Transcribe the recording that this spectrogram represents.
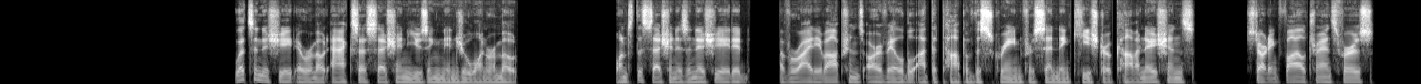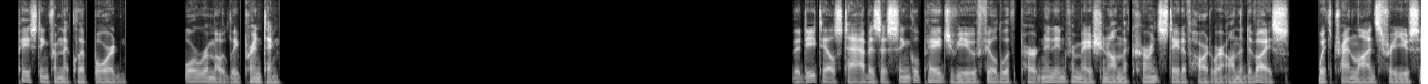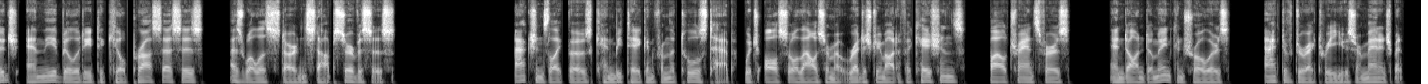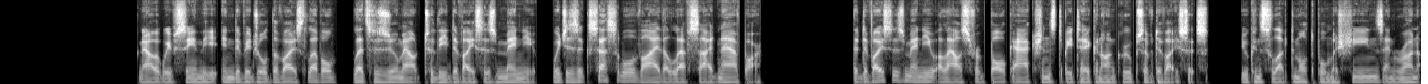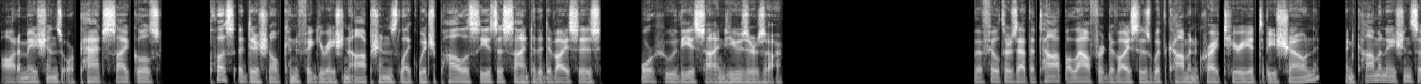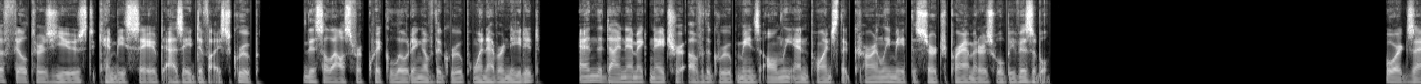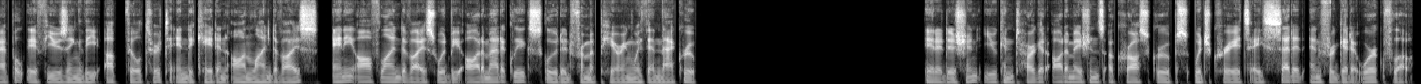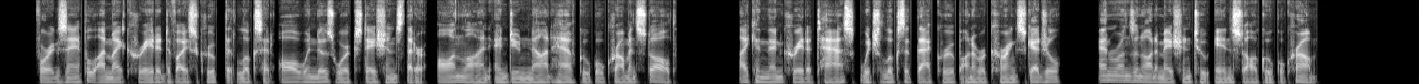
Let's initiate a remote access session using Ninja One Remote. Once the session is initiated, a variety of options are available at the top of the screen for sending keystroke combinations, starting file transfers, pasting from the clipboard, or remotely printing. The Details tab is a single-page view filled with pertinent information on the current state of hardware on the device, with trend lines for usage and the ability to kill processes, as well as start and stop services. Actions like those can be taken from the Tools tab, which also allows remote registry modifications, file transfers, and on domain controllers, Active Directory user management. Now that we've seen the individual device level, let's zoom out to the Devices menu, which is accessible via the left side navbar. The Devices menu allows for bulk actions to be taken on groups of devices. You can select multiple machines and run automations or patch cycles, plus additional configuration options like which policy is assigned to the devices or who the assigned users are. The filters at the top allow for devices with common criteria to be shown, and combinations of filters used can be saved as a device group. This allows for quick loading of the group whenever needed, and the dynamic nature of the group means only endpoints that currently meet the search parameters will be visible. For example, if using the up filter to indicate an online device, any offline device would be automatically excluded from appearing within that group. In addition, you can target automations across groups, which creates a set it and forget it workflow. For example, I might create a device group that looks at all Windows workstations that are online and do not have Google Chrome installed. I can then create a task which looks at that group on a recurring schedule and runs an automation to install Google Chrome.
